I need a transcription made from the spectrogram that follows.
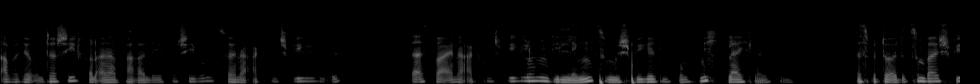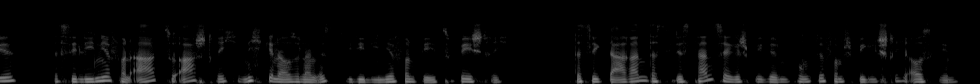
Aber der Unterschied von einer Parallelverschiebung zu einer Achsenspiegelung ist, dass bei einer Achsenspiegelung die Längen zum gespiegelten Punkt nicht gleich lang sind. Das bedeutet zum Beispiel, dass die Linie von A zu A' nicht genauso lang ist wie die Linie von B zu B'. Das liegt daran, dass die Distanz der gespiegelten Punkte vom Spiegelstrich ausgehen.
